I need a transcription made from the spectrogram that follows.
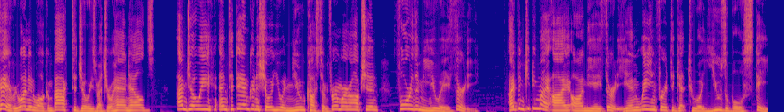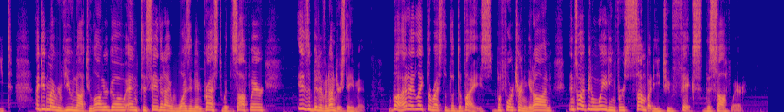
Hey everyone and welcome back to Joey's Retro Handhelds. I'm Joey and today I'm going to show you a new custom firmware option for the Miyoo A30. I've been keeping my eye on the A30 and waiting for it to get to a usable state. I did my review not too long ago and to say that I wasn't impressed with the software is a bit of an understatement but I like the rest of the device before turning it on, and so I've been waiting for somebody to fix the software.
